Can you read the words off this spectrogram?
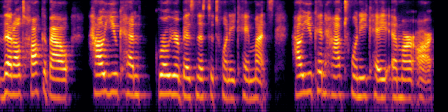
that I'll talk about how you can grow your business to 20K months, how you can have 20K MRR,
